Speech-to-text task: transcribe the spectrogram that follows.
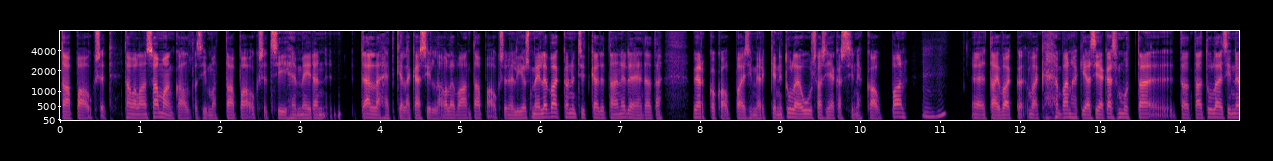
tapaukset, tavallaan samankaltaisimmat tapaukset siihen meidän tällä hetkellä käsillä olevaan tapaukseen. Eli jos meille vaikka nyt sitten käytetään edelleen tätä verkkokauppaesimerkkiä, niin tulee uusi asiakas sinne kauppaan. Mm-hmm tai vaikka, vaikka vanhakin asiakas, mutta tota, tulee sinne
